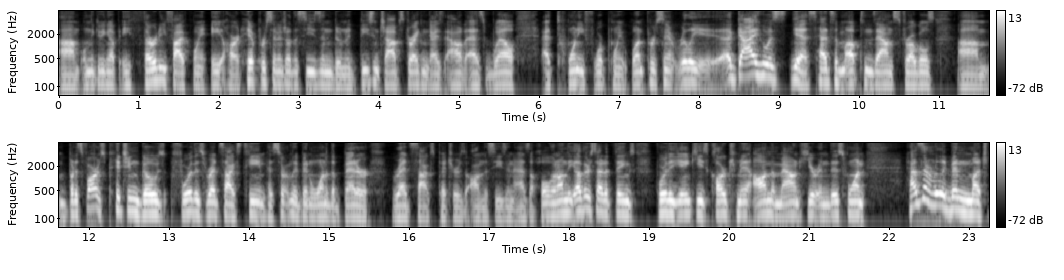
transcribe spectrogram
um, only giving up a 35.8 hard hit percentage of the season, doing a decent job striking guys out as well at 24.1%. Really, a guy who has, yes, had some ups and downs struggles, um, but as far as pitching goes for this Red Sox team, has certainly been one of the better Red Sox pitchers on the season as a whole. And on the other side of things, for the Yankees, Clarke Schmidt on the mound here in this one hasn't really been much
